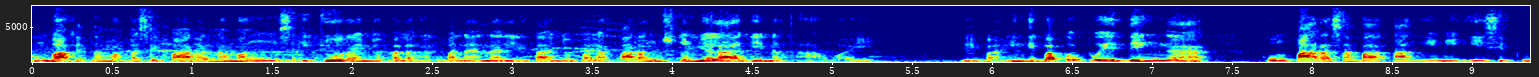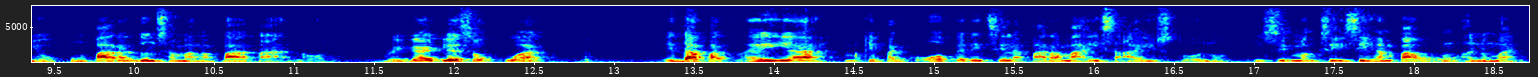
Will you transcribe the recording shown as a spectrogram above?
Kung bakit naman kasi para namang sa itsura nyo pa lang at pananalita nyo pa lang, parang gusto nyo lagi ng away. ba? Hindi ba po pwedeng ah, kung para sa bata ang iniisip nyo, kung para doon sa mga bata, no? Regardless of what, eh dapat ay ah, makipag-cooperate sila para maisaayos to, no? Magsisihan pa kung ano man.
